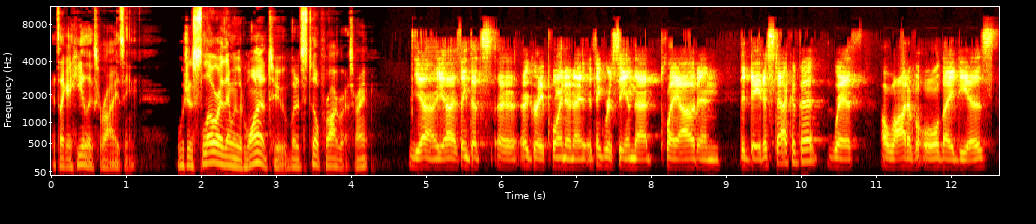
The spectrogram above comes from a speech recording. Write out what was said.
it's like a helix rising, which is slower than we would want it to, but it's still progress, right? Yeah, yeah, I think that's a, a great point, and I, I think we're seeing that play out in the data stack a bit with a lot of old ideas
